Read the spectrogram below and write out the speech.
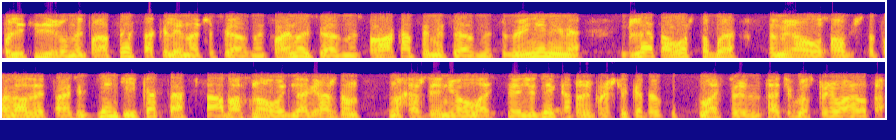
политизированный процесс, так или иначе связанный с войной, связанный с провокациями, связанный с извинениями, для того, чтобы мирового сообщества продолжать просить деньги и как-то обосновывать для граждан нахождение у власти людей, которые пришли к этой власти в результате госпереворота.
